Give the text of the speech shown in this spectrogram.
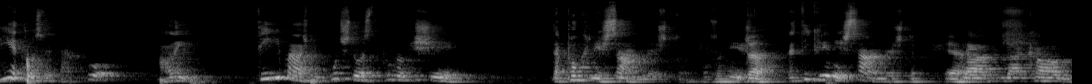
nije to sve tako, ali ti imaš mogućnost puno više da pokreneš sam nešto, razumiješ? Da. Da ti kreneš sam nešto, Ja. da, da kao,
